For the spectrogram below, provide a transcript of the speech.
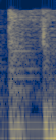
Bye.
